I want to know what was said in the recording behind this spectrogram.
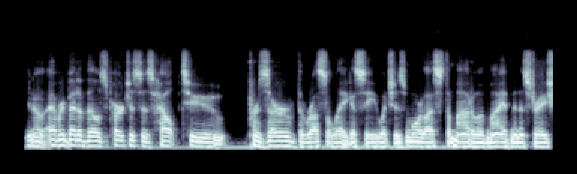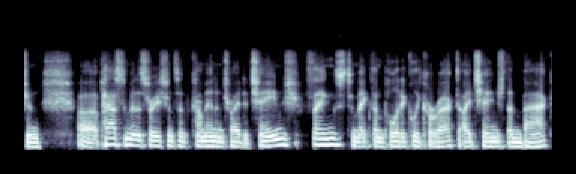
you know, every bit of those purchases help to preserve the Russell legacy, which is more or less the motto of my administration. Uh, past administrations have come in and tried to change things to make them politically correct. I changed them back.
